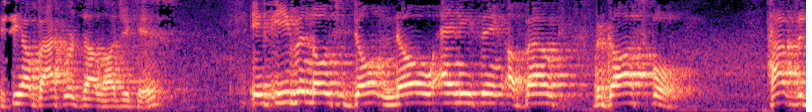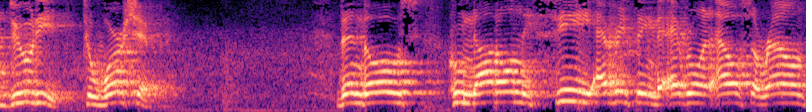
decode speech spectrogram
You see how backwards that logic is? If even those who don't know anything about the gospel have the duty to worship, then those who not only see everything that everyone else around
